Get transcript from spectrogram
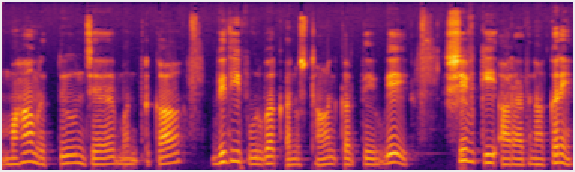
महामृत्युंजय मंत्र का विधि पूर्वक अनुष्ठान करते हुए शिव की आराधना करें।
